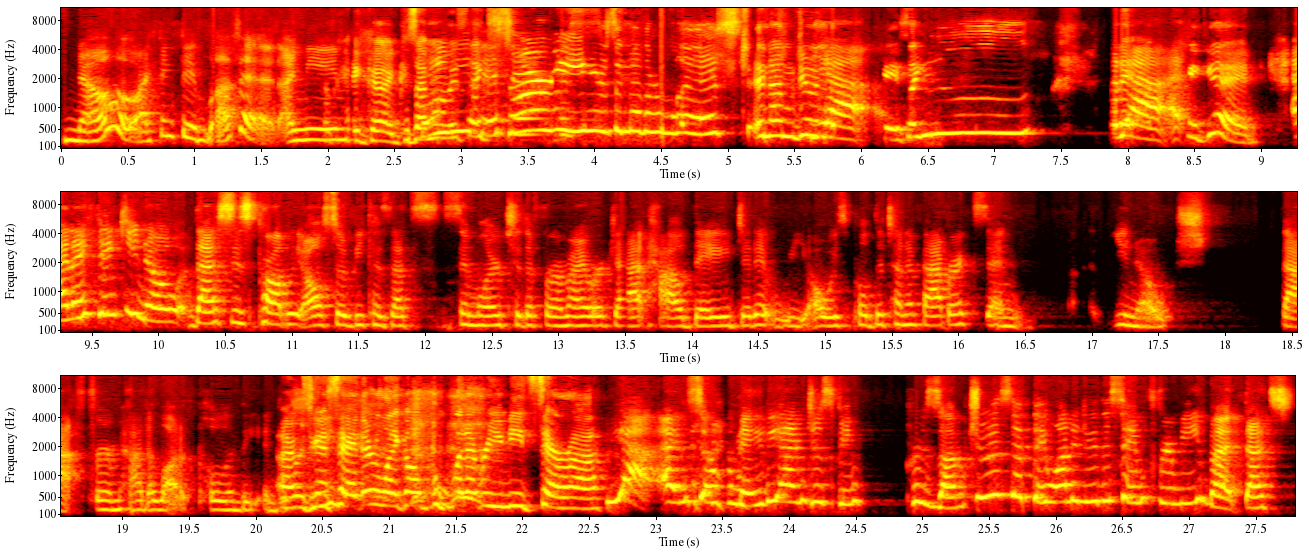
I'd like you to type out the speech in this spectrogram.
No, I think they love it. I mean, okay, good. Because I'm always like, sorry, here's another list, and I'm doing yeah. It's like, Ooh. But yeah, I, good. And I think you know this is probably also because that's similar to the firm I worked at. How they did it, we always pulled a ton of fabrics, and you know that firm had a lot of pull in the industry. I was going to say they're like, oh, whatever you need, Sarah. yeah, and so maybe I'm just being presumptuous that they want to do the same for me, but that's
